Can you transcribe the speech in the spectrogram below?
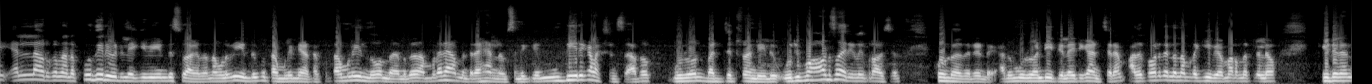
ഹായ് എല്ലാവർക്കും നമ്മുടെ പുതിയൊരു വീട്ടിലേക്ക് വീണ്ടും സ്വാഗതം. നമ്മൾ വീണ്ടും കുത്തമ്പളിനാട്ടെ കുത്തമ്പളി ഇന്ന് വന്നത് നമ്മുടെ രാമേന്ദ്ര ഹാൻഡ്ലൂംസിലേക്ക് ഗംഭീര കളക്ഷൻസ്. അത് മുഴുവൻ ബഡ്ജറ്റ് ഫ്രണ്ടിയിൽ ഒരുപാട് സാരികൾ ഈ പ്രാവശ്യം കൊണ്ടുവന്നിട്ടുണ്ട്. അത് മുഴുവൻ ഡീറ്റെയിൽ ആയിട്ട് കാണിച്ചു തരാം അതുപോലെ തന്നെ നമ്മുടെ ഗീവ മറന്നിട്ടില്ലല്ലോ? കിടലൻ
